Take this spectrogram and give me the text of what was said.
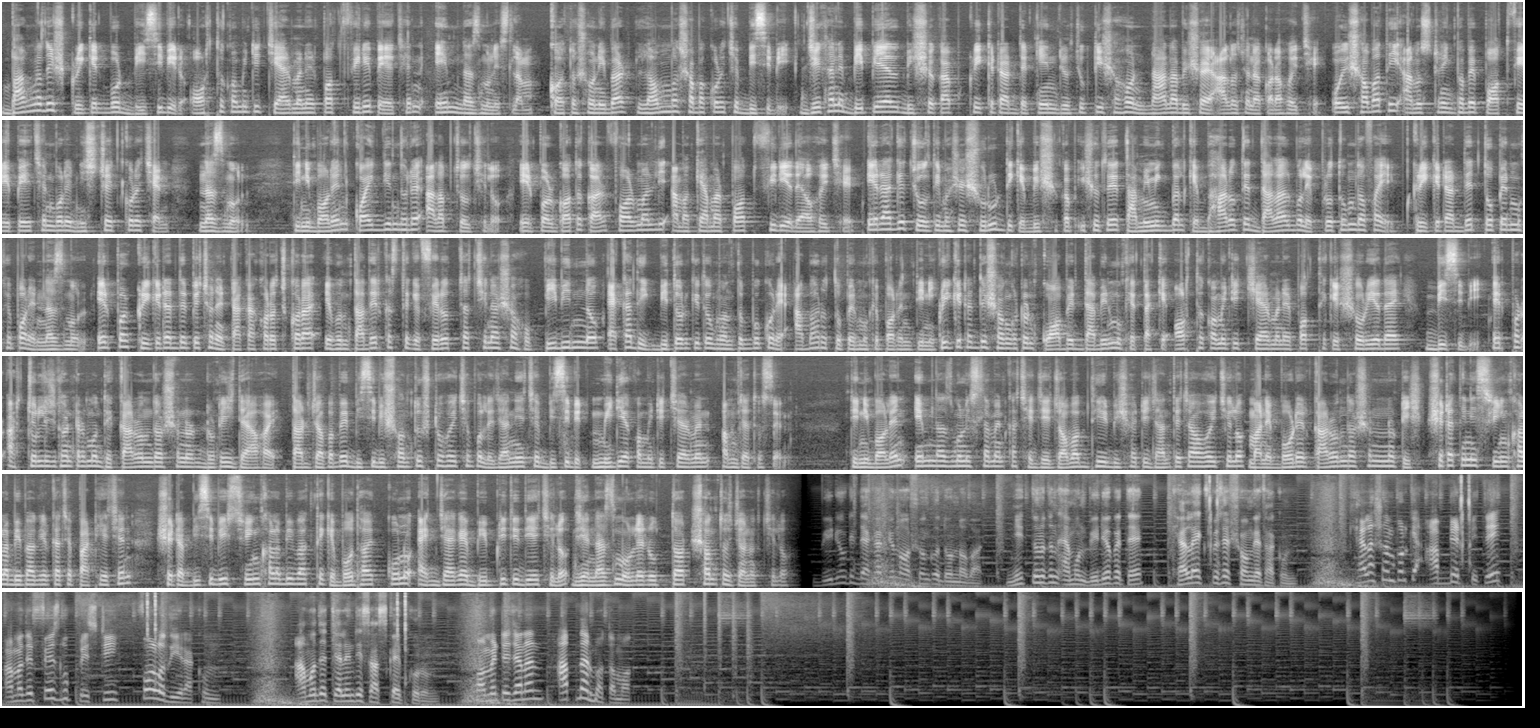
Bangladesh cricket board বিসিবির অর্থ কমিটির চেয়ারম্যানের পদ ফিরে পেয়েছেন এম নাজমুল ইসলাম। গত শনিবার লম্বা সভা করেছে বিসিবি, যেখানে বিপিএল, বিশ্বকাপ ক্রিকেটারদের কেন্দ্রীয় চুক্তিসহ নানা বিষয়ে আলোচনা করা হয়েছে। ওই সভাতেই আনুষ্ঠানিকভাবে পদ ফিরে পেয়েছেন বলে নিশ্চিত করেছেন নাজমুল। তিনি বলেন, কয়েকদিন ধরে আলাপ চলছিল। এরপর গতকাল ফরমালি আমাকে আমার পথ ফিরিয়ে দেওয়া হয়েছে। এর আগে চলতি মাসের শুরুর দিকে বিশ্বকাপ ইস্যুতে তামিম ইকবালকে ভারতের দালাল বলে প্রথম দফায় ক্রিকেটারদের তোপের মুখে পড়েন নাজমুল। এরপর ক্রিকেটারদের পেছনে টাকা খরচ করা এবং তাদের কাছ থেকে ফেরত চাচ্ছি না সহ বিভিন্ন একাধিক বিতর্কিত মন্তব্য করে আবারও তোপের মুখে পড়েন তিনি। ক্রিকেটারদের সংগঠন কোয়াবের দাবির মুখে তাকে অর্থ কমিটির চেয়ারম্যানের পদ থেকে সরিয়ে দেয় বিসিবি। এরপর আটচল্লিশ ঘণ্টার মধ্যে কারণ দর্শানোর নোটিশ দেওয়া হয়। তার জবাবে বিসিবি সন্তুষ্ট হয়েছে বলে জানিয়েছে বিসিবির মিডিয়া কমিটির চেয়ারম্যান আমজাদ হোসেন। তিনি বলেন, এম নাজমুল ইসলামের কাছে যে জবাবদিহির বিষয়টি জানতে চাওয়া হয়েছিল মানে বোর্ডের কারণ দর্শানোর নোটিশ, সেটা তিনি শৃঙ্খলা বিভাগের কাছে পাঠিয়েছেন। সেটা বিসিবির শৃঙ্খলা বিভাগ থেকে বোধহয় কোনো এক জায়গায় বিবৃতি দিয়েছিল যে নাজমুলের উত্তর সন্তোষজনক ছিল। ভিডিওটি দেখার জন্য অসংখ্য ধন্যবাদ। নিত্য নতুন এমন ভিডিও পেতে খেলা এক্সপ্রেসের সঙ্গে থাকুন। খেলা সম্পর্কে আপডেট পেতে আমাদের ফেসবুক পেজটি ফলো দিয়ে রাখুন। আমাদের চ্যানেলটি সাবস্ক্রাইব করুন। কমেন্টে জানান আপনার মতামত।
